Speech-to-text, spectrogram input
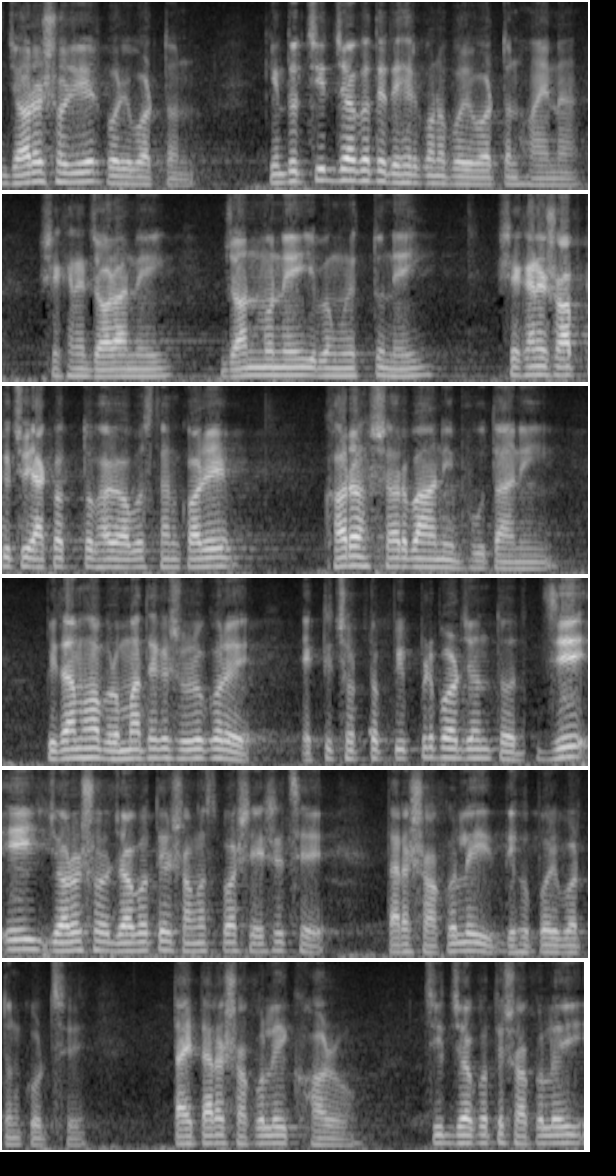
জড় শরীরের পরিবর্তন। কিন্তু চিৎ জগতে দেহের কোনো পরিবর্তন হয় না। সেখানে জড়া নেই, জন্ম নেই এবং মৃত্যু নেই। সেখানে সব কিছু একত্বভাবে অবস্থান করে, খর সর্বাণী ভূতানি। পিতামহ ব্রহ্মা থেকে শুরু করে একটি ছোট্ট পিঁপড়ে পর্যন্ত যে এই জড় স- জগতের সংস্পর্শে এসেছে, তারা সকলেই দেহ পরিবর্তন করছে। তাই তারা সকলেই খর। চিৎ জগতে সকলেই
